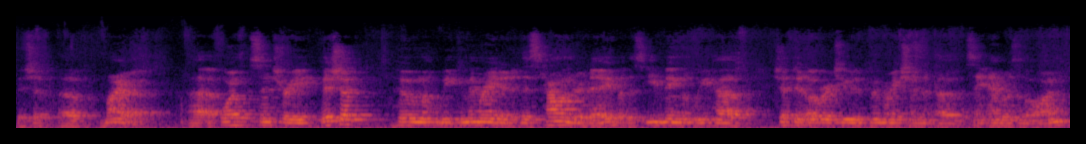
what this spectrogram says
Bishop of Myra a fourth century bishop whom we commemorated this calendar day, but this evening we have shifted over to the commemoration of St. Ambrose of Milan,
